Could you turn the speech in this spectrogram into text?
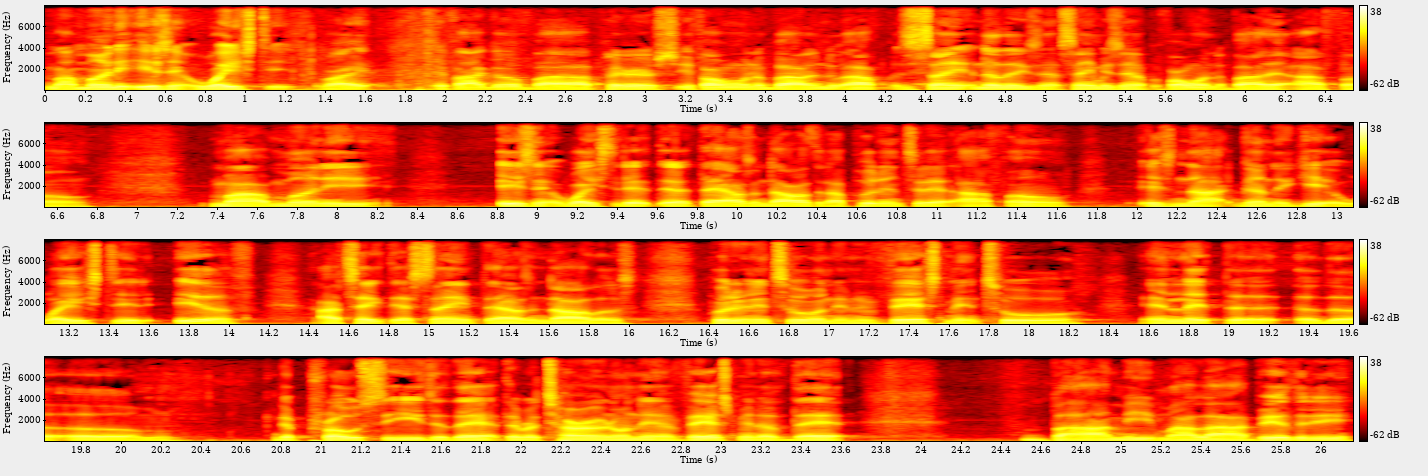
my money isn't wasted, right? If I go buy a pair, of, if I want to buy a new iPhone, same another example, same example. If I want to buy that iPhone, my money isn't wasted. That thousand dollars that I put into that iPhone is not gonna get wasted if I take that same thousand dollars, put it into an investment tool, and let the the um, the proceeds of that, the return on the investment of that, buy me my liability,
